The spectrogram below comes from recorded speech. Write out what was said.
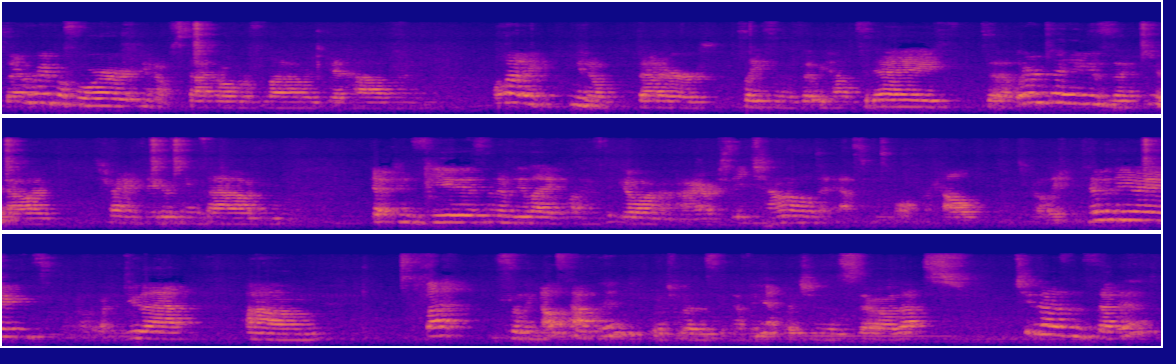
so right before, you know, Stack Overflow and GitHub and a lot of, you know, better places that we have today to learn things and, you know, I try and figure things out and get confused and then be like, well, I have to go on an IRC channel to ask people for help. It's really intimidating, so I don't really want to do that. Um, but something else happened, which was significant, which is, so that's 2007,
